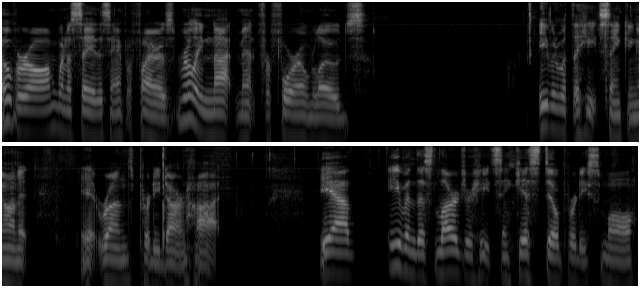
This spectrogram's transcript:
Overall, I'm going to say this amplifier is really not meant for 4 ohm loads. Even with the heat sinking on it, it runs pretty darn hot. Yeah, even this larger heatsink is still pretty small.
